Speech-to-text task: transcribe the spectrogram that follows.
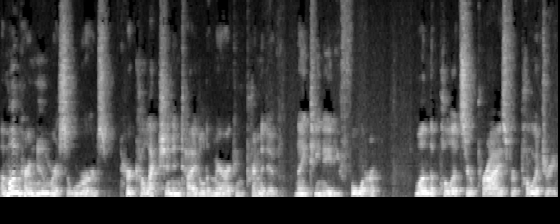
Among her numerous awards, her collection entitled American Primitive, 1984, won the Pulitzer Prize for Poetry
